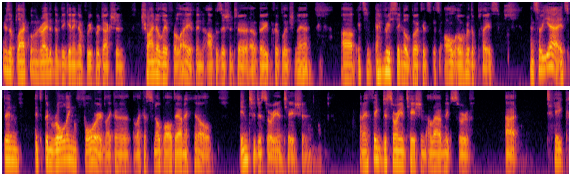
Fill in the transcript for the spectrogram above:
there's a black woman right at the beginning of reproduction trying to live for life in opposition to a very privileged man. Uh, it's in every single book. It's it's all over the place, and so yeah, it's been it's been rolling forward like a like a snowball down a hill into disorientation. And I think disorientation allowed me to sort of uh, take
